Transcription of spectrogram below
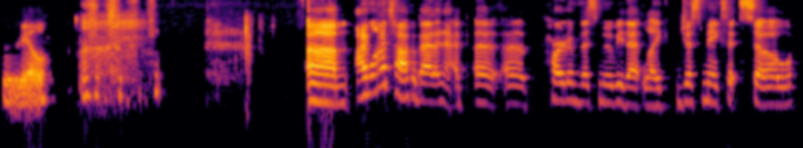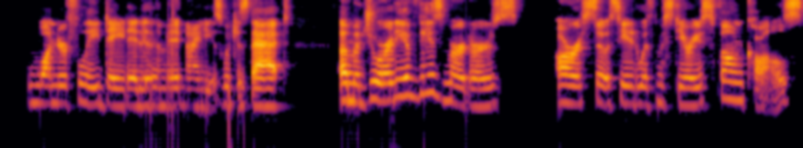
real. um, I want to talk about an, a, a part of this movie that like just makes it so wonderfully dated in the mid 90s, which is that a majority of these murders are associated with mysterious phone calls.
